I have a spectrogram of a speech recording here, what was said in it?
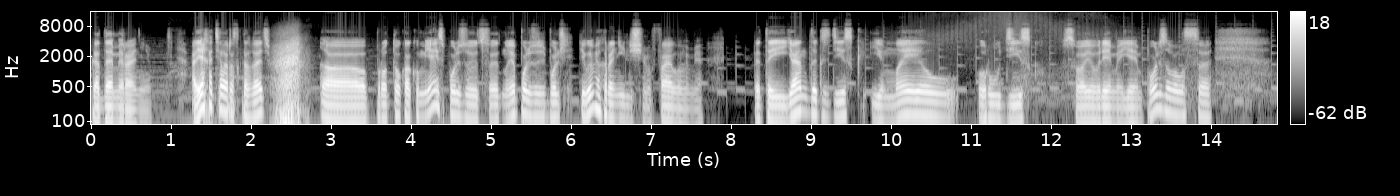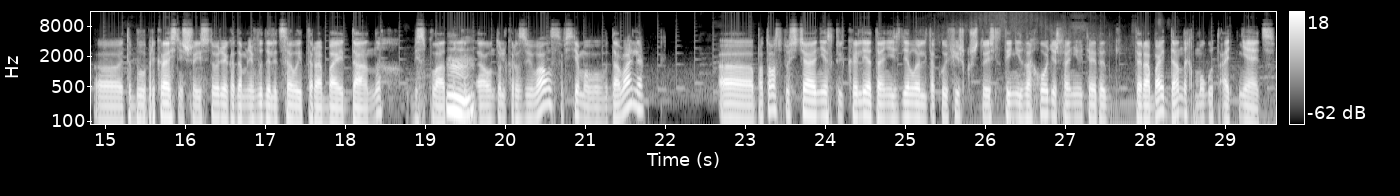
годами ранее. А я хотел рассказать э, про то, как у меня используется, но я пользуюсь больше сетевыми хранилищами файловыми. Это и Яндекс Диск, и Mail.ru Диск. В свое время я им пользовался. Э, Это была прекраснейшая история, когда мне выдали целый терабайт данных бесплатно, Мгм. когда он только развивался, всем его выдавали. А, Потом, спустя несколько лет, они сделали такую фишку, что если ты не заходишь, они у тебя этот терабайт данных могут отнять.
